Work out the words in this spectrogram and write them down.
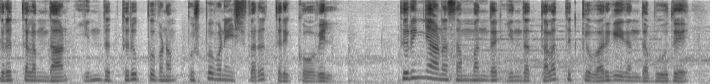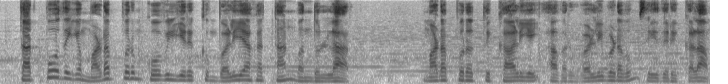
திருத்தலம்தான் இந்த திருப்புவனம் புஷ்பவனேஸ்வரர் திருக்கோவில். திருஞான சம்பந்தர் இந்த தலத்திற்கு வருகை தந்தபோது தற்போதைய மடப்புறம் கோவில் இருக்கும் வழியாகத்தான் வந்துள்ளார். மடப்புறத்து காளியை அவர் வழிபடவும் செய்திருக்கலாம்.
